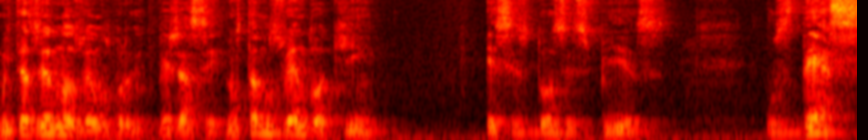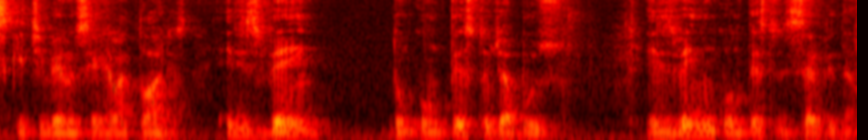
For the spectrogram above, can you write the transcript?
Muitas vezes nós vemos, veja assim, nós estamos vendo aqui esses 12 espias os 10 que tiveram esses relatórios, eles vêm de um contexto de abuso. Eles vêm de um contexto de servidão.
